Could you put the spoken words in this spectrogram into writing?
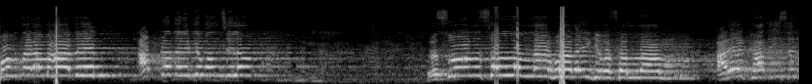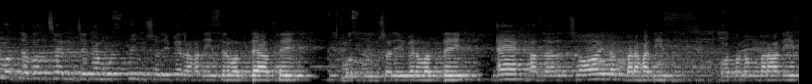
মুহতারাম হাজিরিন আপনাদেরকে বলছিলাম, রাসূল সাল্লাল্লাহু আলাইহি ওয়াসাল্লাম আরেক হাদিসের মধ্যে বলছেন, যেটা মুসলিম শরীফের হাদিসের মধ্যে আছে। মুসলিম শরীফের মধ্যে 1006 নম্বর হাদিস। কত নম্বর হাদিস?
